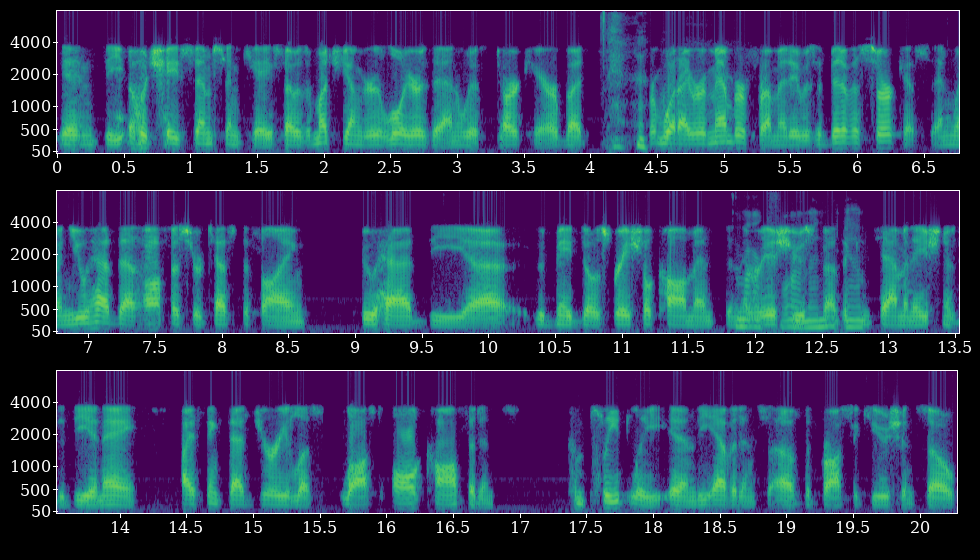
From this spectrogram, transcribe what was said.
In the O.J. Simpson case, I was a much younger lawyer then with dark hair, but from what I remember from it, it was a bit of a circus. And when you had that officer testifying who had the uh, who made those racial comments and Mark there were issues Fuhrman, about the contamination of the DNA, I think that jury lost, lost all confidence completely in the evidence of the prosecution. So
